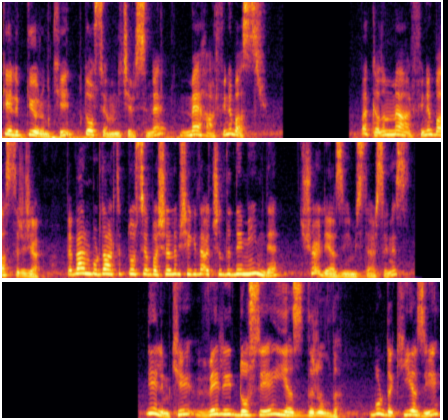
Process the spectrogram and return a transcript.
Gelip diyorum ki dosyamın içerisine M harfini bastır. Bakalım M harfini bastıracak mı? Ve ben burada artık dosya başarılı bir şekilde açıldı demeyeyim de şöyle yazayım isterseniz. Diyelim ki veri dosyaya yazdırıldı. Buradaki yazıyı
